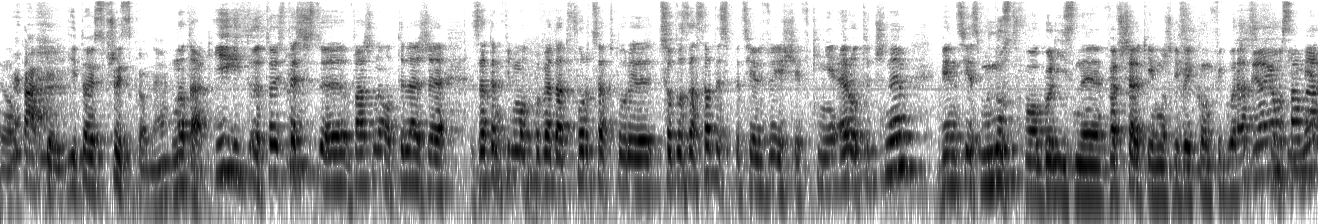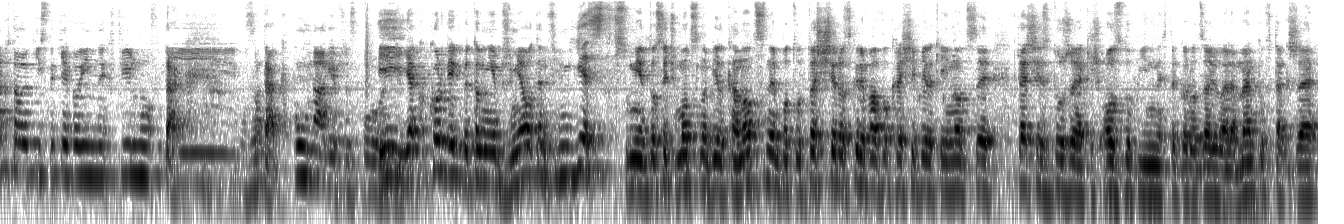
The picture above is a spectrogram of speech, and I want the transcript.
No. takiej i to jest wszystko, nie? No tak. I, to jest też e, ważne o tyle, że za ten film odpowiada twórca, który co do zasady specjalizuje się w kinie erotycznym, więc jest mnóstwo golizny we wszelkiej możliwej konfiguracji. tym same aktorki z takiego innych filmów Tak. i są Tak. półnagie przez pół I jakkolwiek by to nie brzmiało, ten film jest w sumie dosyć mocno wielkanocny, bo tu też się rozgrywa w okresie Wielkiej Nocy, też jest dużo jakichś ozdób i innych tego rodzaju elementów, także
